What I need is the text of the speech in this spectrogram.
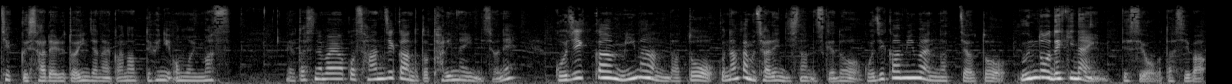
チェックされるといいんじゃないかなっていうふうに思います。私の場合はこう3時間だと足りないんですよね。5時間未満だとこれ何回もチャレンジしたんですけど5時間未満になっちゃうと運動できないんですよ私は。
